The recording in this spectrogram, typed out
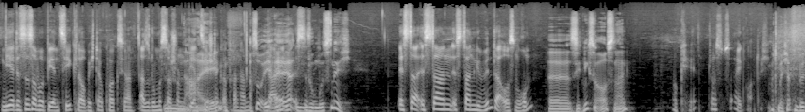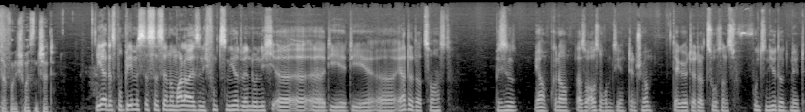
nee, das ist aber BNC, glaube ich, der Koaxial. Also du musst da schon einen. BNC-Stecker dran haben. Achso, ja, ja, du musst nicht. ist, da, ist, da ein, ist da ein Gewinde außenrum? Äh, sieht nicht so aus, nein. Okay, das ist eigenartig. Warte mal, ich habe ein Bild davon, ich schmeiß in den Chat. Ja, das Problem ist, dass das ja normalerweise nicht funktioniert, wenn du nicht äh, äh, die, die äh, Erde dazu hast. Beziehungsweise, ja, genau, also außenrum die, den Schirm. Der gehört ja dazu, sonst funktioniert das nicht.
